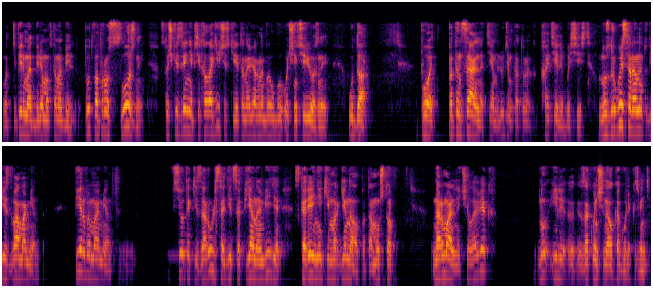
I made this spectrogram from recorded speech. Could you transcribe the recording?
вот теперь мы отберем автомобиль. Тут вопрос сложный. С точки зрения психологической, это, наверное, был бы очень серьезный удар по потенциально тем людям, которые хотели бы сесть. Но с другой стороны, тут есть два момента. Первый момент. Все-таки за руль садится в пьяном виде скорее некий маргинал, потому что нормальный человек, ну или э, законченный алкоголик, извините,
